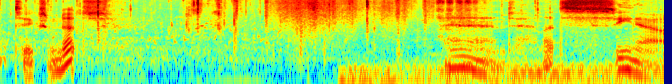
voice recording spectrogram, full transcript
I'll take some nuts. And let's see now.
